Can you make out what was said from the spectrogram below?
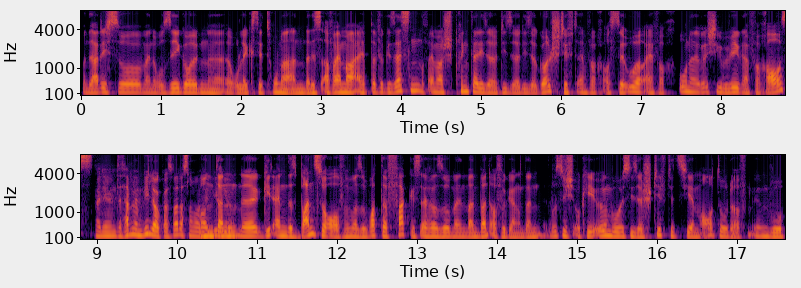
Und da hatte ich so meine roségoldene äh, Rolex Daytona an. Dann ist auf einmal, ich habe dafür gesessen, auf einmal springt da dieser, dieser, dieser Goldstift einfach aus der Uhr, einfach ohne richtige Bewegung einfach raus. Bei dem, das haben wir im Vlog. Was war das nochmal Und dann äh, geht einem das Band so auf, und immer so, what the fuck, ist einfach so mein, mein Band aufgegangen. Und dann wusste ich, okay, irgendwo ist dieser Stift jetzt hier im Auto oder auf, irgendwo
